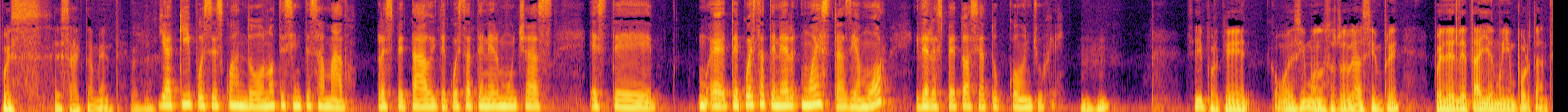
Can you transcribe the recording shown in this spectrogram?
Pues exactamente. ¿verdad? Y aquí pues es cuando no te sientes amado, respetado y te cuesta tener muchas, este, eh, te cuesta tener muestras de amor y de respeto hacia tu cónyuge. Sí, porque como decimos nosotros, ¿verdad? Siempre, pues el detalle es muy importante.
